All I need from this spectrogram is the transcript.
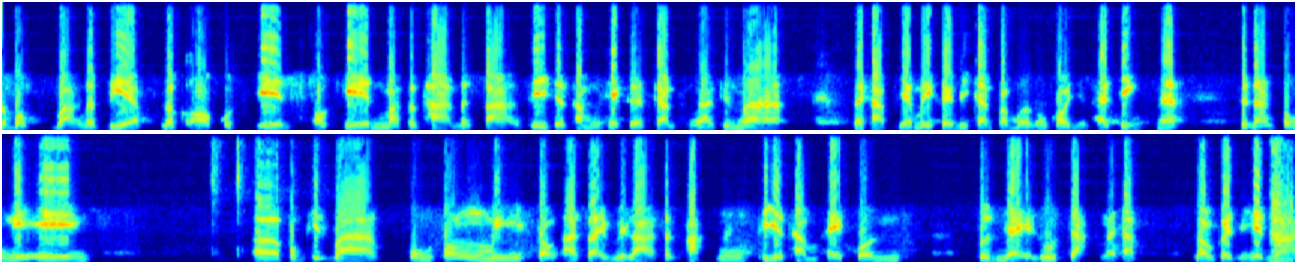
ระบบวางระเบียบ แล้วก็ออกกฎเกณฑ์ออกเกณฑ์มาตรฐานต่างๆ ที่จะทำให้เกิดการทำงานขึ้นมานะครับ ยังไม่เคยมีการประเมินองค์กรอย่างแท้จริงนะฉะนั้นตรงนี้เองเอ่อผมคิดว่าคงต้องมีต้องอาศัยเวลาสักพักหนึ่งที่จะทำให้คนส่วนใหญ่รู้จักนะครับ เราก็จะเห็นว่า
